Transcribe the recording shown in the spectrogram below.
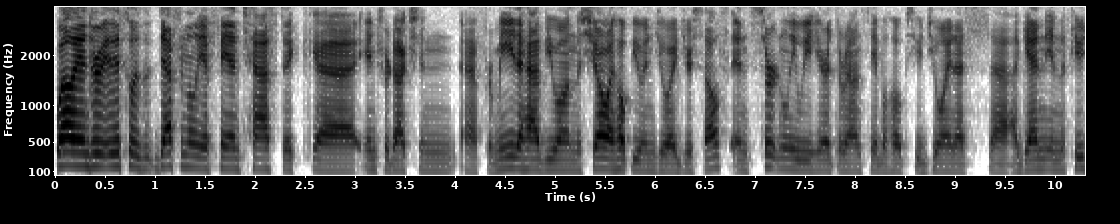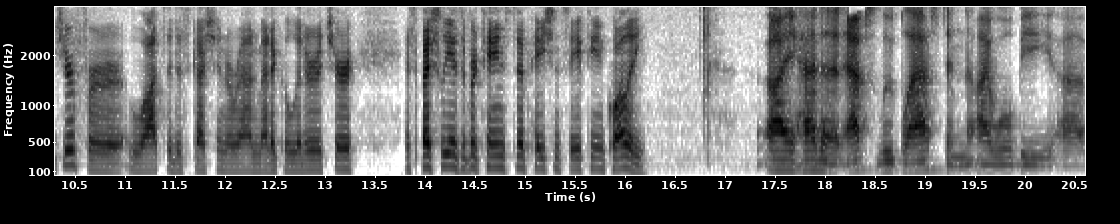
Well, Andrew, this was definitely a fantastic uh, introduction uh, for me to have you on the show. I hope you enjoyed yourself. And certainly, we here at the Roundtable hopes you join us uh, again in the future for lots of discussion around medical literature, especially as it pertains to patient safety and quality. I had an absolute blast, and I will be uh,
